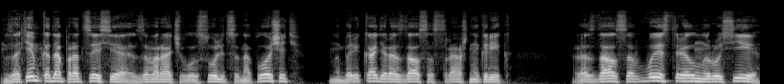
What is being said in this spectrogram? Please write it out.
Затем, когда процессия заворачивала с улицы на площадь, на баррикаде раздался страшный крик. Раздался выстрел на Руси,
